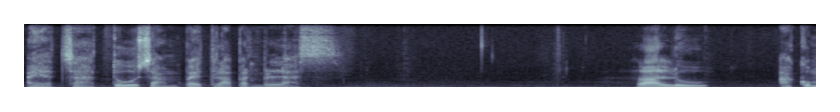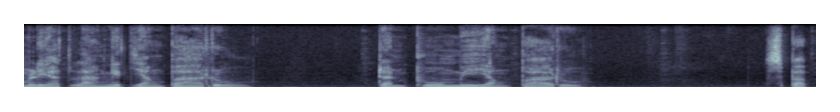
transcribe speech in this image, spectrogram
ayat 1 sampai 18 Lalu aku melihat langit yang baru dan bumi yang baru. Sebab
